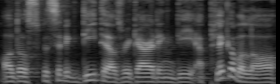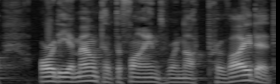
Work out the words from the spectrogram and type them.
although specific details regarding the applicable law or the amount of the fines were not provided.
